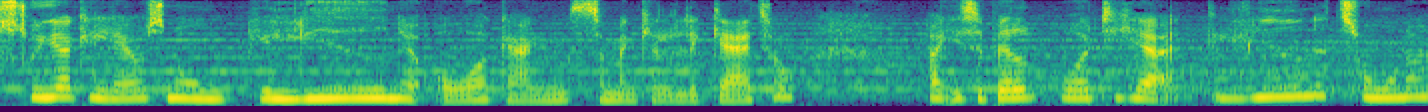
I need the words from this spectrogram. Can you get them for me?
Stryger kan lave sådan nogle glidende overgange, som man kalder legato. Og Isabel bruger de her glidende toner,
